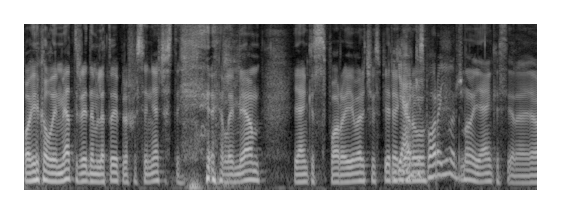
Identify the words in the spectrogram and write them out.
pavyko laimėti, žaidėm lietai prieš užsieniečius, tai laimėjom. Jankis porą įvarčių spyrė gerų. Jankis porą įvarčių. Nu, Jankis yra jo,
